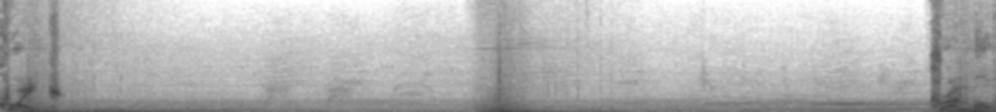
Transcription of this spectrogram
Quake! Crumble!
